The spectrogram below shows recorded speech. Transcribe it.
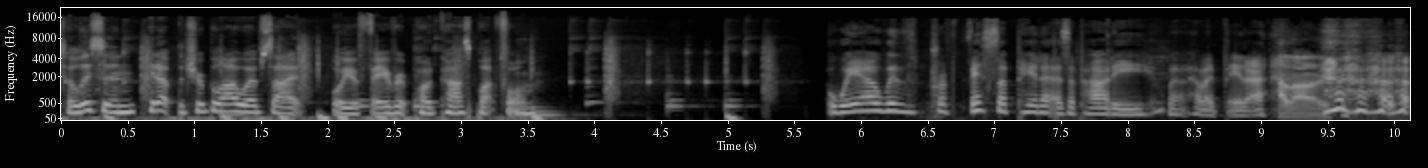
To listen, hit up the Triple R website or your favourite podcast platform. We are with Professor Peter Azzopardi. Well, hello, Peter. Hello.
